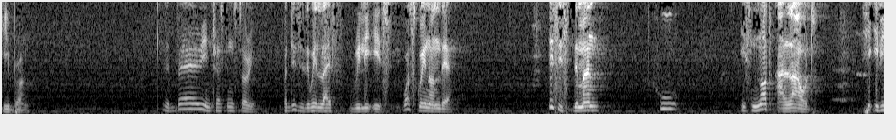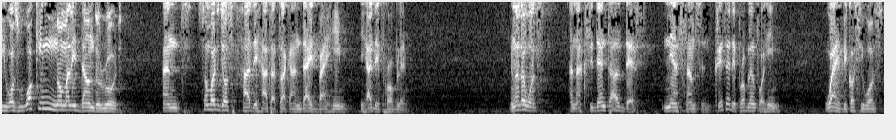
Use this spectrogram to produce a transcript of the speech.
Hebron. It's a very interesting story. But this is the way life really is. What's going on there? This is the man who is not allowed. He, if he was walking normally down the road and somebody just had a heart attack and died by him, he had a problem. In other words, an accidental death near Samson created a problem for him. Why? Because he was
